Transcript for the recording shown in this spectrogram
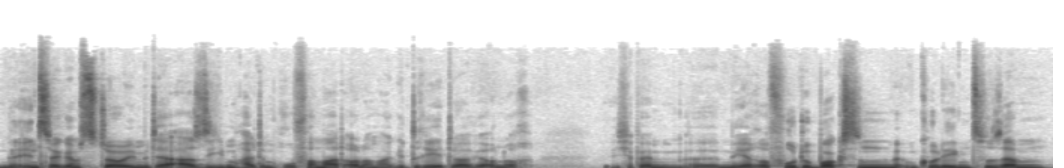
eine Instagram-Story mit der A7 halt im Hochformat auch nochmal gedreht, weil wir auch noch, ich habe ja äh, mehrere Fotoboxen mit einem Kollegen zusammen.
